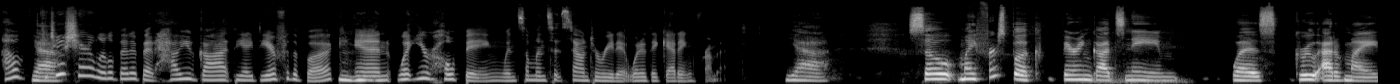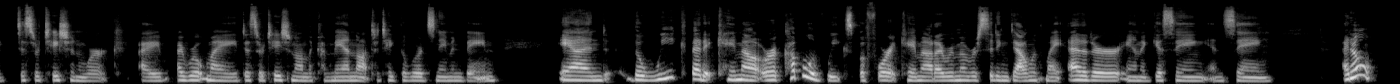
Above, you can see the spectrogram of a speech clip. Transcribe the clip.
How yeah. could you share a little bit about how you got the idea for the book mm-hmm. and what you're hoping when someone sits down to read it? What are they getting from it? Yeah. So my first book, Bearing God's Name, was grew out of my dissertation work. I, I wrote my dissertation on the command not to take the Lord's name in vain. And the week that it came out, or a couple of weeks before it came out, I remember sitting down with my editor, Anna Gissing, and saying, I don't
